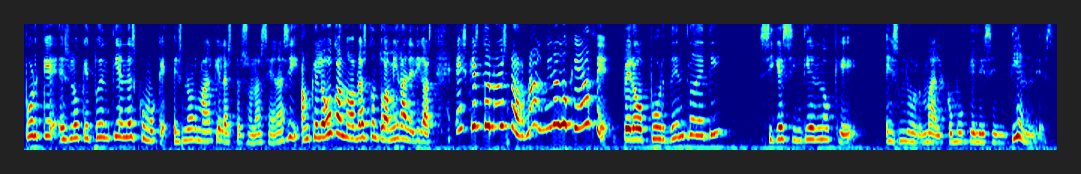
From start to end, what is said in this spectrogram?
porque es lo que tú entiendes como que es normal que las personas sean así. Aunque luego cuando hablas con tu amiga le digas, es que esto no es normal, mira lo que hace. Pero por dentro de ti sigues sintiendo que es normal, como que les entiendes.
